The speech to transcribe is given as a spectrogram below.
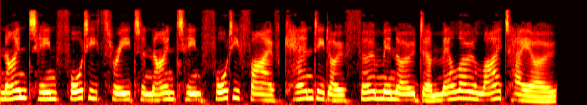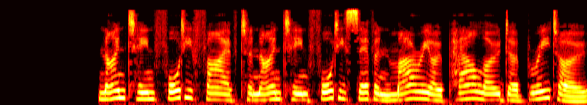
1943–1945 Cândido Firmino de Melo Leitão 1945–1947 Mario Paulo de Brito.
